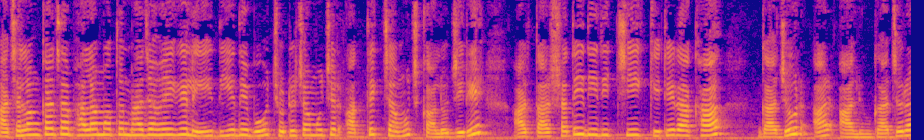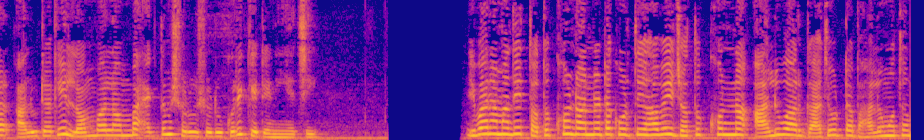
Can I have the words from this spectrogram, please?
কাঁচা লঙ্কাটা ভালো মতন ভাজা হয়ে গেলে দিয়ে দেব ছোট চামচের অর্ধেক চামচ কালো জিরে আর তার সাথেই দিয়ে দিচ্ছি কেটে রাখা গাজর আর আলু। গাজর আর আলুটাকে লম্বা লম্বা একদম সরু সরু করে কেটে নিয়েছি। এবার আমাদের ততক্ষণ রান্নাটা করতে হবে। যতক্ষণ না আলু আর গাজরটা ভালো মতন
